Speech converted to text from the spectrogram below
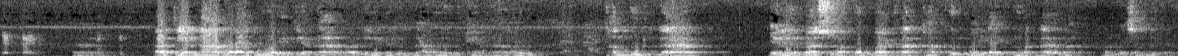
แยกใกล้เอออ่าเตรียมน้ำเอาไว้ด้วย เตรียมน้ำเอาไว้เลยนะลูกนะเออเตรียมน้ำไว้ลูกทำบุญนะ อย่าเลื่อนมาสวดมนต์ไหว้พระ ถ้าคุณไม่ได้กรวดน้ำอะ มันไม่สำเร็จอะ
